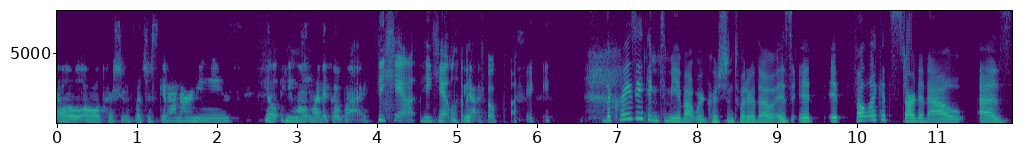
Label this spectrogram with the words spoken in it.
oh all christians let's just get on our knees he'll he won't let it go by he can't he can't let yeah. it go by the crazy thing to me about weird christian twitter though is it it felt like it started out as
